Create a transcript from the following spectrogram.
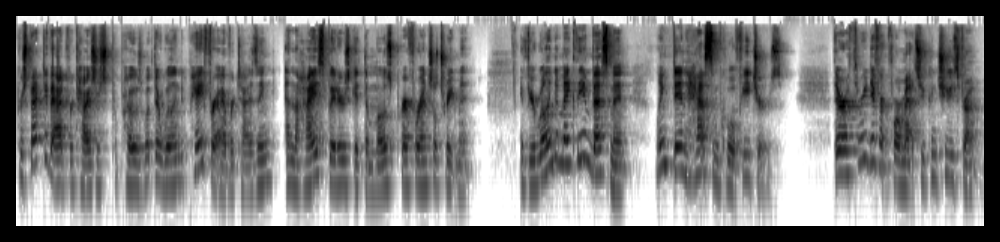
Prospective advertisers propose what they're willing to pay for advertising, and the highest bidders get the most preferential treatment. If you're willing to make the investment, LinkedIn has some cool features. There are three different formats you can choose from.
